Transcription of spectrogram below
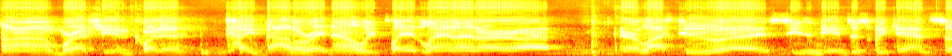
Um, we're actually in quite a tight battle right now. We play Atlanta in our uh, in our last two uh, season games this weekend. So.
